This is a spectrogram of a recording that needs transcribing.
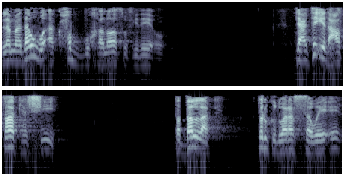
لما دوقك حب وخلاص وفدائه. بتعتقد عطاك هالشي. تضلك تركض ورا السواقي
